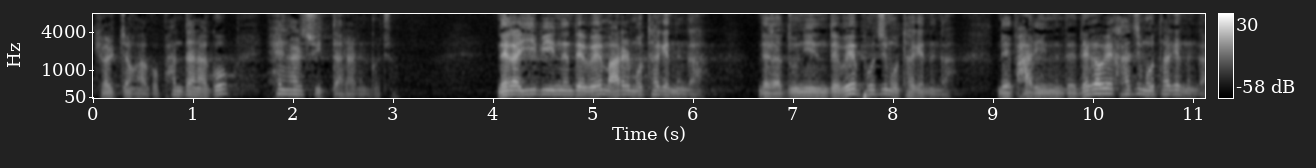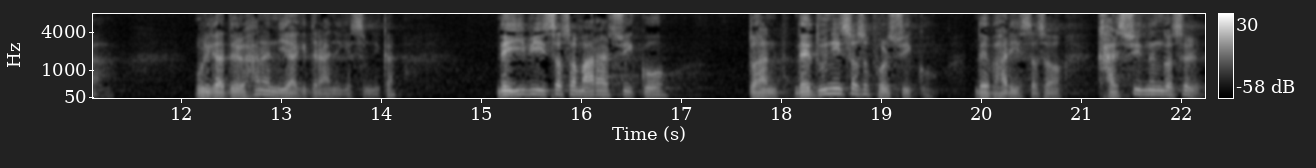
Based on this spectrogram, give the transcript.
결정하고 판단하고 행할 수 있다라는 거죠. 내가 입이 있는데 왜 말을 못 하겠는가? 내가 눈이 있는데 왜 보지 못하겠는가? 내 발이 있는데 내가 왜 가지 못하겠는가? 우리가 늘 하는 이야기들 아니겠습니까? 내 입이 있어서 말할 수 있고 또한 내 눈이 있어서 볼 수 있고 내 발이 있어서 갈 수 있는 것을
